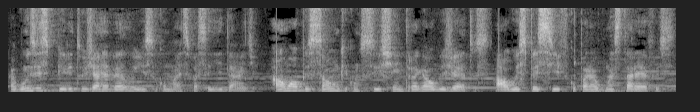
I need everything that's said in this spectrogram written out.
Alguns espíritos já revelam isso com mais facilidade. Há uma opção que consiste em entregar objetos, algo específico para algumas tarefas.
